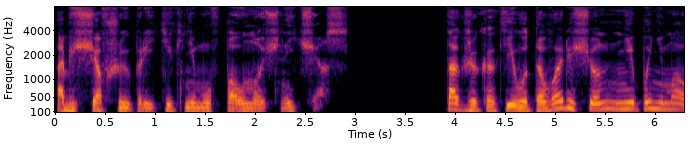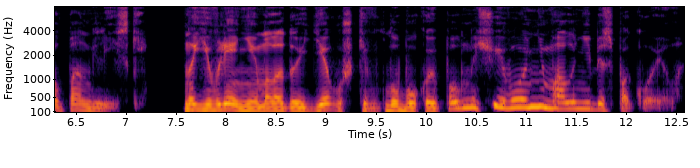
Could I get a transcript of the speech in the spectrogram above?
обещавшую прийти к нему в полночный час. Так же, как его товарищ, он не понимал по-английски, но явление молодой девушки в глубокую полночь его немало не беспокоило.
